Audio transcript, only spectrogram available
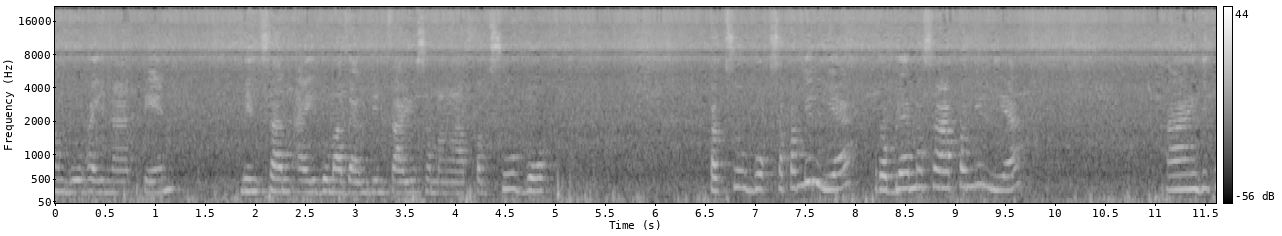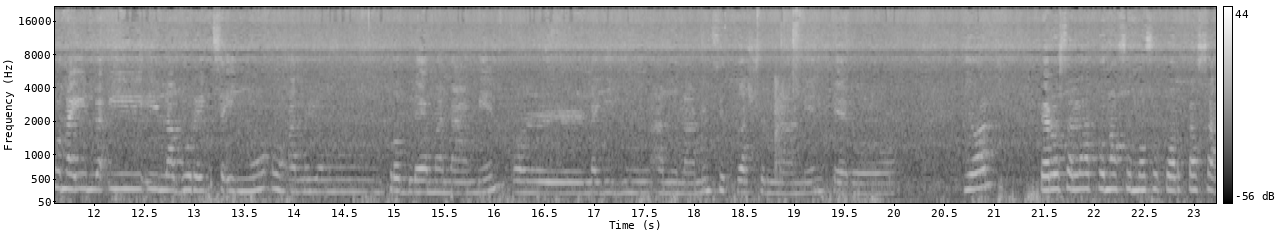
ang buhay natin minsan ay dumadaan din tayo sa mga pagsubok pagsubok sa pamilya problema sa pamilya Ah, hindi ko na i-elaborate sa inyo kung ano yung problema namin or nagiging ano namin, sitwasyon namin pero yon pero sa lahat po ng sumusuporta sa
